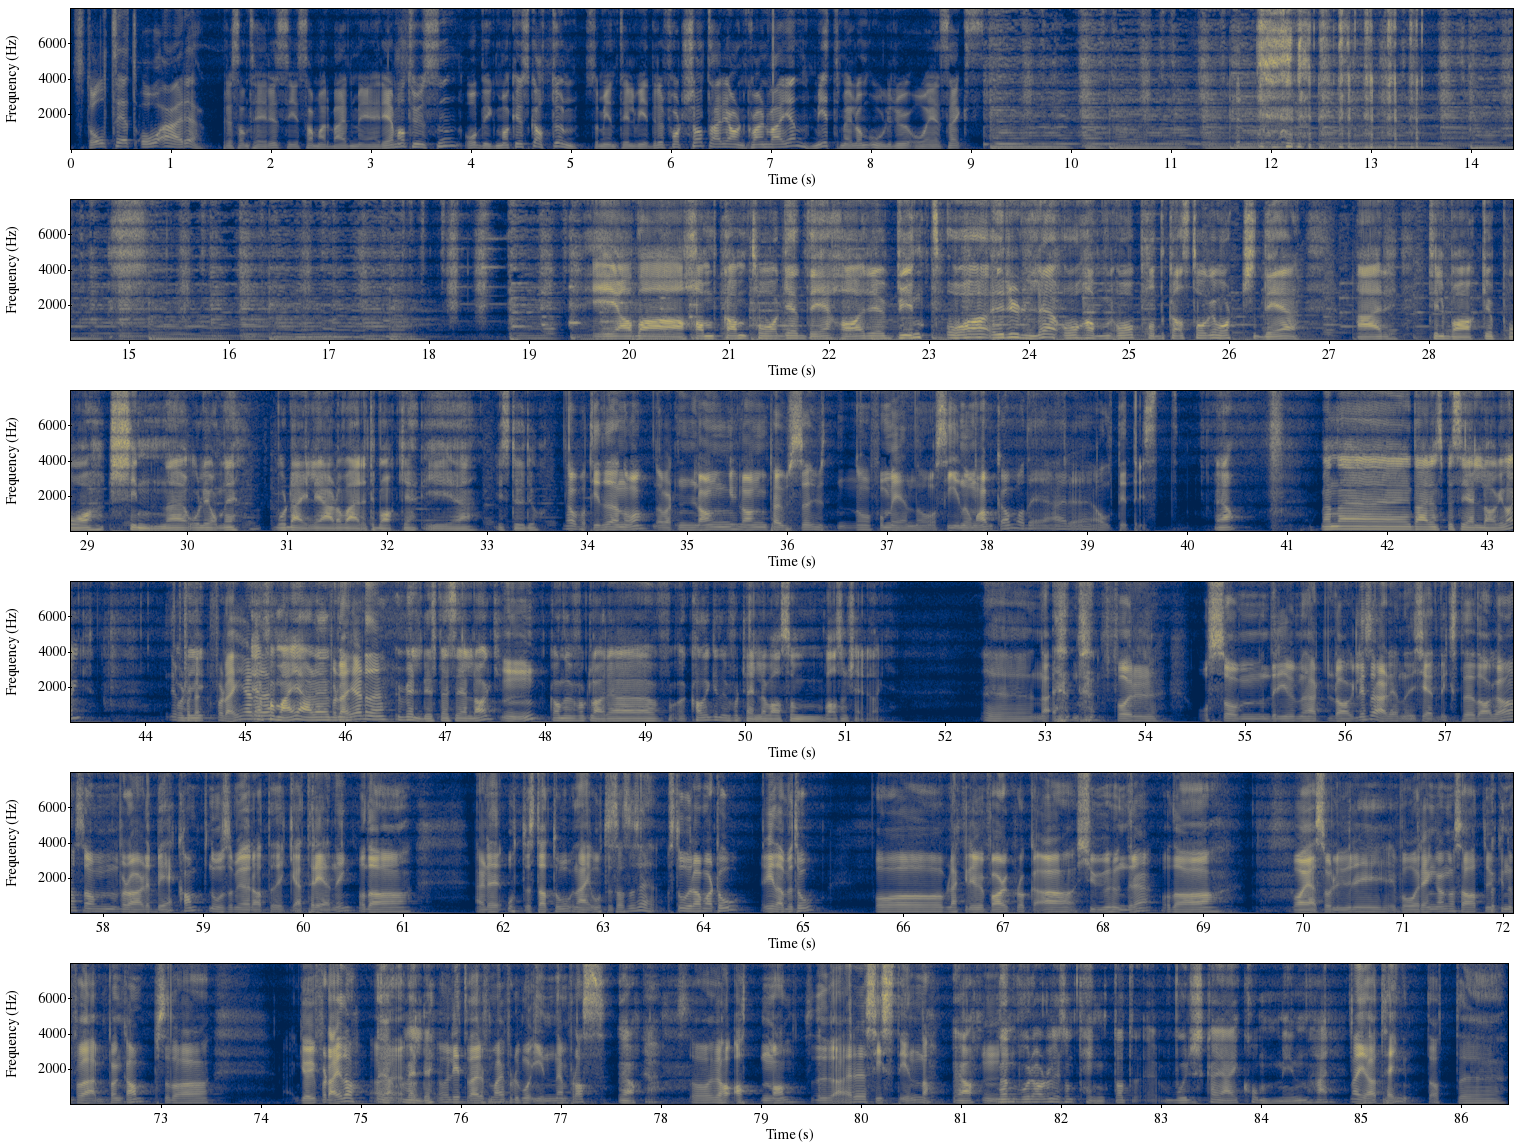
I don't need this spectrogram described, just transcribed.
Stolthet og ære presenteres i samarbeid med Rema 1000 og byggmaker Skattum, som inntil videre fortsatt er i Arnkvernveien, midt mellom Olerud og E E6. Ja da, HamKam-toget det har begynt å rulle, og, ham- og podkast-toget vårt det er tilbake på skinnene, Ole Jonny. Hvor deilig er det å være tilbake i, i studio? Det var på tide det nå. Det har vært en lang lang pause uten å få mene og si noe om HamKam, og det er eh, alltid trist. Ja. Men eh, det er en spesiell dag i dag. Ja, for, Fordi- deg, for deg er det Ja, for meg er det For deg er det det. en veldig spesiell dag. Mm. Kan du forklare Kan ikke du fortelle hva som, hva som skjer i dag? Uh, nei, for oss som driver med det her til daglig, så er det en av de kjedeligste dagene. For da er det B-kamp, noe som gjør at det ikke er trening. Og da er det Ottestad 2, nei, Ottestad så jeg, Storhamar 2, Rinabø 2 på Black River Park klokka 20.00. Og da var jeg så lur i, i vår en gang og sa at du kunne få være med på en kamp. Så da Gøy for deg, da. Ja, veldig. Og litt verre for meg, for du må inn en plass. Ja. Så vi har 18 mann, så du er eh, sist inn, da. ja. Mm. Men hvor har du liksom tenkt at Hvor skal jeg komme inn her? Nei, jeg har tenkt at uh,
